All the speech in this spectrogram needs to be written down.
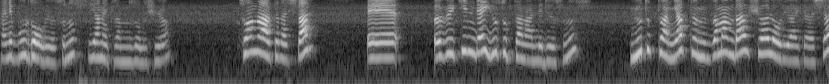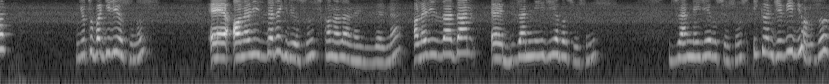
Hani burada oluyorsunuz. Yan ekranınız oluşuyor. Sonra arkadaşlar ee, öbürkini de YouTube'dan hallediyorsunuz. YouTube'dan yaptığınız zaman da şöyle oluyor arkadaşlar. YouTube'a giriyorsunuz. Ee, analizlere giriyorsunuz. Kanal analizlerine. Analizlerden e, düzenleyiciye basıyorsunuz. Düzenleyiciye basıyorsunuz. İlk önce videonuzu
